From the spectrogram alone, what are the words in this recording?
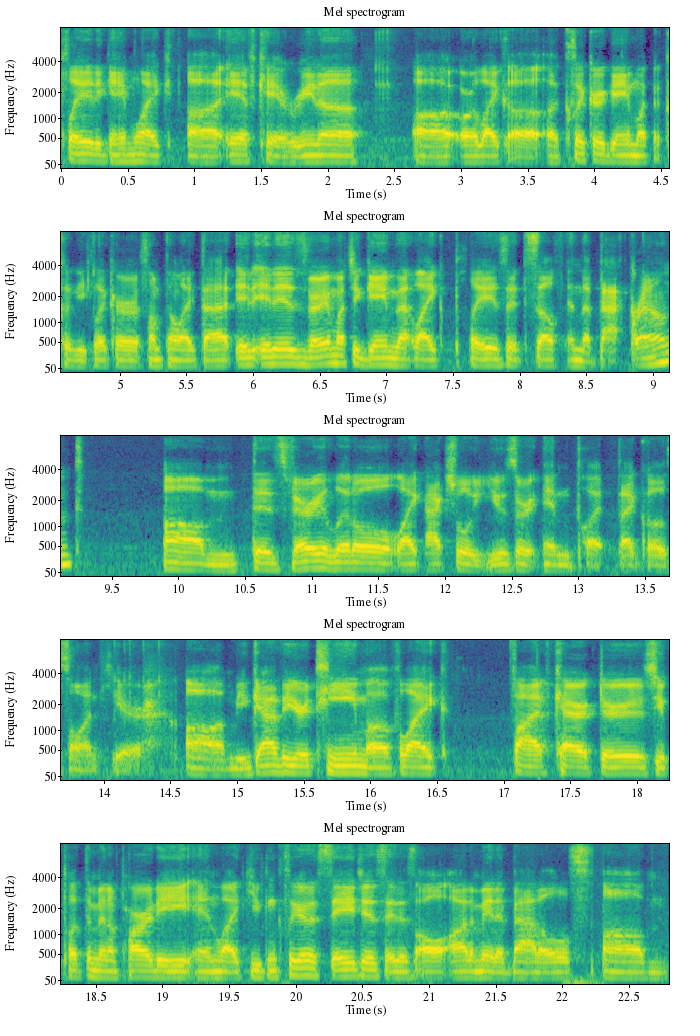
played a game like uh, AFK Arena. Uh, or like a, a clicker game, like a cookie clicker or something like that. It, it is very much a game that like plays itself in the background um there's very little like actual user input that goes on here um you gather your team of like five characters you put them in a party and like you can clear the stages it is all automated battles um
